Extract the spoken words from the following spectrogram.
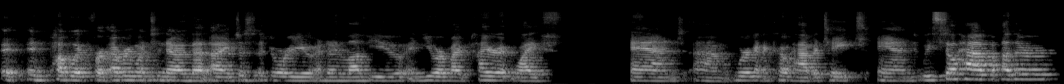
in public for everyone to know that I just adore you and I love you. And you are my pirate wife. And um, we're going to cohabitate. And we still have other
